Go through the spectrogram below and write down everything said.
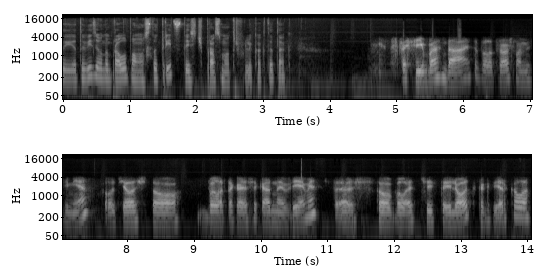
и это видео набрало, по-моему, 130 тысяч просмотров или как-то так. Спасибо, да, это было в прошлом зиме. Получилось, что было такое шикарное время, что было чистый лед, как зеркало.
